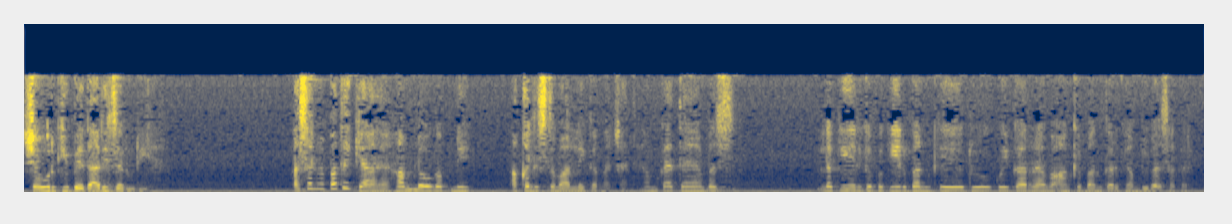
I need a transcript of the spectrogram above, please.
شعور کی بیداری ضروری ہے۔ اصل میں پتہ کیا ہے، ہم لوگ اپنی عقل استعمال نہیں کرنا چاہتے۔ ہم کہتے ہیں، بس لکیر کے فقیر بن کے جو کوئی کر رہا ہے، وہ آنکھیں بند کر کے ہم بھی ویسا کریں۔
